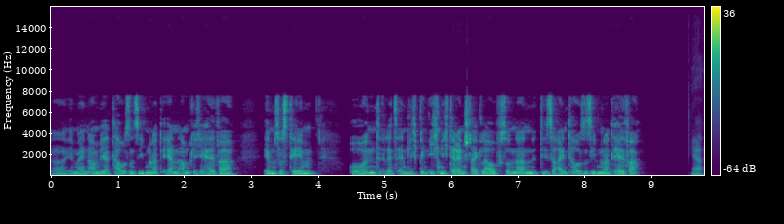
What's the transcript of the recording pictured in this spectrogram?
Äh, immerhin haben wir 1700 ehrenamtliche Helfer im System. Und letztendlich bin ich nicht der Rennsteiglauf, sondern diese 1700 Helfer. Ja,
